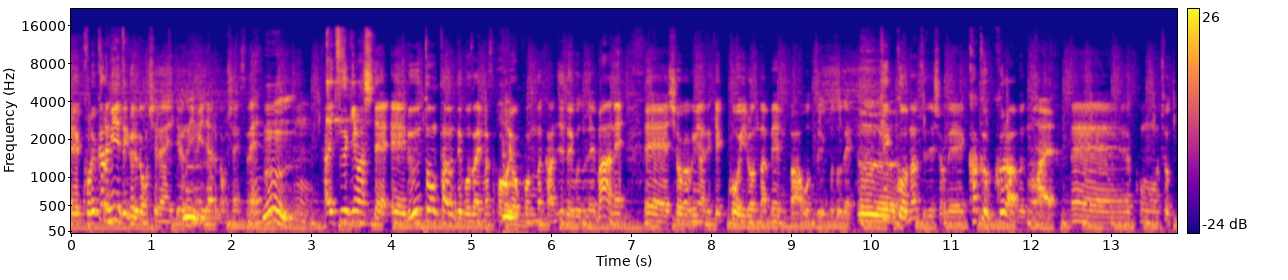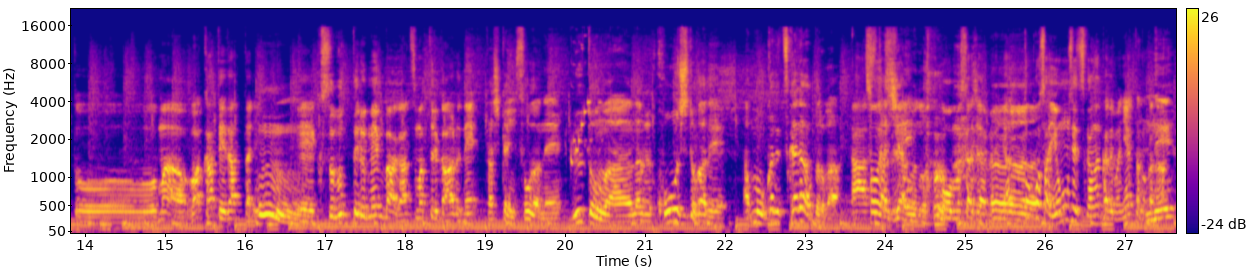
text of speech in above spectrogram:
えーこれから見えてくるかもしれないというようなイメージあるかもしれないですね、うん、はい、続きまして、えールートンタウンでございます。今日こんな感じということで、まあね、えー、小学なんで結構いろんなメンバーをということで、うん結構なんて言うんでしょうね、各クラブの、はいえー、このちょっと、まあ、若手だったり、うんえーくすぶってるメンバーが集まってる感あるね。確かにそうだねルートンはなんか工事とかであんまお金使えなかったのがあー、そうですね。スタジアムのホームスタジアム。うんやっとこさ4節かなんかで間に合ったのかな。ね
